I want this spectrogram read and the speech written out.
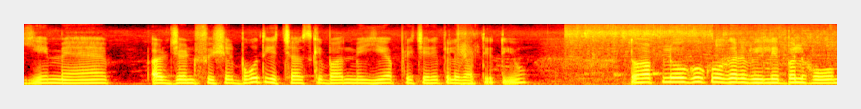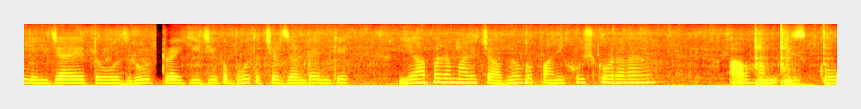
ये मैं अर्जेंट फेशियल बहुत ही अच्छा उसके बाद मैं ये अपने चेहरे पे लगाती होती हूँ। तो आप लोगों को अगर अवेलेबल हो मिल जाए तो ज़रूर ट्राई कीजिएगा। बहुत अच्छा रिज़ल्ट है इनके। यहाँ पर हमारे चावलों का पानी खुश्क हो रहा है। अब हम इसको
